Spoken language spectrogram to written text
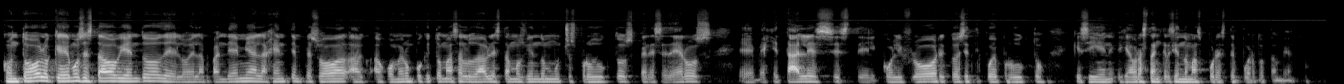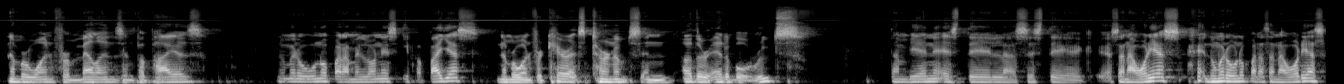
Con todo lo que hemos estado viendo de lo de la pandemia, la gente empezó a, a comer un poquito más saludable. Estamos viendo muchos productos perecederos, eh, vegetales, este, el coliflor y todo ese tipo de producto que siguen, que ahora están creciendo más por este puerto también. Number one for melons and papayas. Número uno para melones y papayas. Number one for carrots, turnips, and other edible roots. También este, las este, zanahorias, número uno para zanahorias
